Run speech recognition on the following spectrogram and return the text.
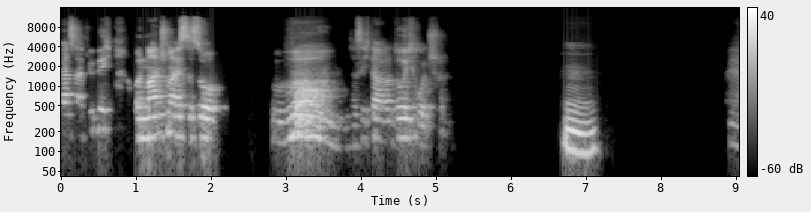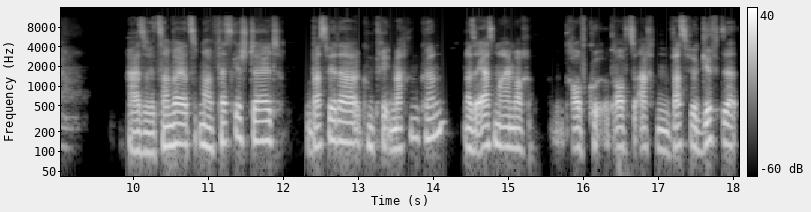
ganz natürlich. Und manchmal ist es so, wow, dass ich da durchrutsche. Hm. Ja. Also jetzt haben wir jetzt mal festgestellt, was wir da konkret machen können. Also erstmal einfach drauf, drauf zu achten, was für Gifte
